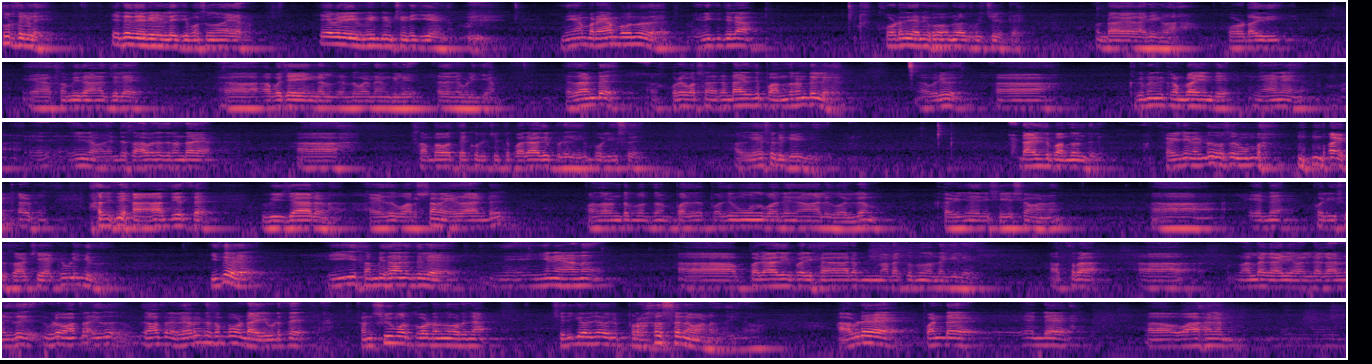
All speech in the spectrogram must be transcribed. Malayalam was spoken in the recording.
സുഹൃത്തുക്കളെ എന്റെ നേരുകളിലേക്ക് മസു നായർ ഏവരെയും വീണ്ടും ക്ഷണിക്കുകയാണ് ഇന്ന് ഞാൻ പറയാൻ പോകുന്നത് എനിക്ക് ചില കോടതി അനുഭവങ്ങളെ കുറിച്ചിട്ട് ഉണ്ടായ കാര്യങ്ങളാണ് കോടതി സംവിധാനത്തിലെ അപജയങ്ങൾ എന്ന് വേണമെങ്കിൽ അതിനെ വിളിക്കാം ഏതാണ്ട് കുറേ വർഷം രണ്ടായിരത്തി പന്ത്രണ്ടിൽ ഒരു ക്രിമിനൽ കംപ്ലൈന്റ് ഞാൻ എന്റെ സ്ഥാപനത്തിലുണ്ടായ സംഭവത്തെക്കുറിച്ചിട്ട് പരാതിപ്പെടുകയും പോലീസ് അത് കേസെടുക്കുകയും ചെയ്തു. രണ്ടായിരത്തി പന്ത്രണ്ടിൽ കഴിഞ്ഞ രണ്ട് ദിവസം മുമ്പ് മുമ്പായിട്ടാണ് അതിന്റെ ആദ്യത്തെ വിചാരണ. അതായത് വർഷം ഏതാണ്ട് പന്ത്രണ്ട് പന്ത്രണ്ട് പതി പതിമൂന്ന് പതിനാല് കൊല്ലം കഴിഞ്ഞതിന് ശേഷമാണ് എന്നെ പോലീസ് സാക്ഷിയായിട്ട് വിളിക്കുന്നത്. ഇത് ഈ സംവിധാനത്തിൽ ഇങ്ങനെയാണ് പരാതി പരിഹാരം നടക്കുന്നുണ്ടെങ്കിൽ അത്ര നല്ല കാര്യമല്ല. കാരണം ഇത് ഇവിടെ മാത്രം ഇത് മാത്രം വേറൊരു സംഭവം ഉണ്ടായി. ഇവിടുത്തെ കൺസ്യൂമർ കോഡ് എന്ന് പറഞ്ഞാൽ ശരിക്കും പറഞ്ഞാൽ ഒരു പ്രഹസനമാണത് ഇനോ അവിടെ പണ്ട് എന്റെ വാഹനം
